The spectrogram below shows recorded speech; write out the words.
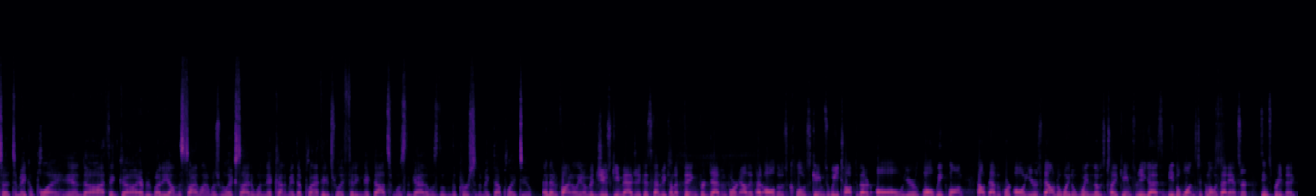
to, to make a play. And uh, I think uh, everybody on the sideline was really excited when Nick kind of made that play. I think it's really fitting Nick Dotson was the guy that was the, the person to make that play too. And then finally, you know, Majewski magic has kind of become a thing for Davenport now. They've had all those close games. We talked about it all year, all week long, how Davenport all year has found a way to win those tight games. For you guys to be the ones to come up with that answer seems pretty big.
